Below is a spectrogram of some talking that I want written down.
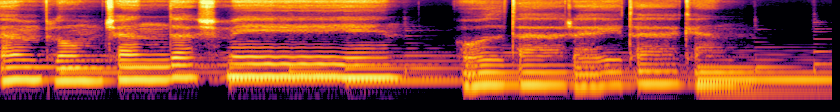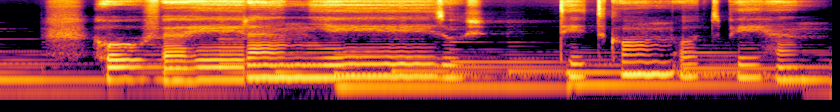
templom csendes mélyén, Oltár rejteken, Hófehéren Jézus titkon ott pihen,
